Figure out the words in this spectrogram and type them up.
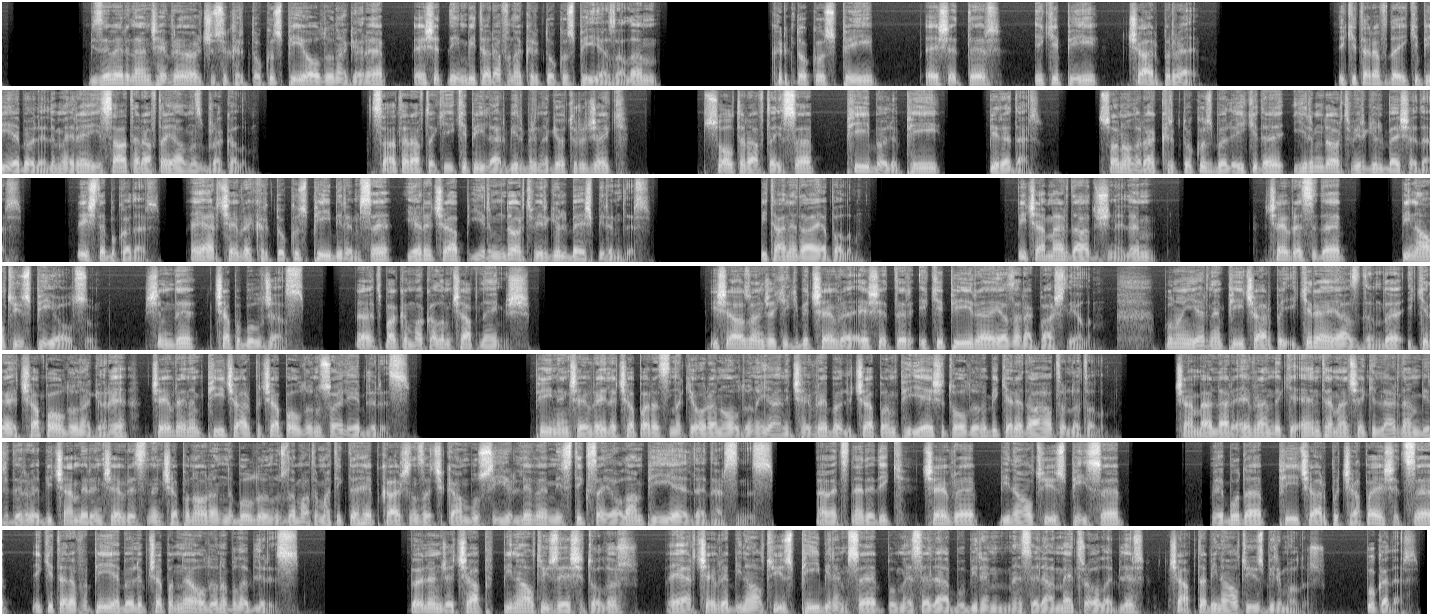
Bize verilen çevre ölçüsü 49 pi olduğuna göre, eşitliğin bir tarafına 49 pi yazalım. 49 pi eşittir 2 pi çarpı r. İki tarafı da 2 pi'ye bölelim ve r'yi sağ tarafta yalnız bırakalım. Sağ taraftaki 2 pi'ler birbirine götürecek. Sol tarafta ise pi bölü pi 1 eder. Son olarak 49 bölü 2 de 24,5 eder. İşte bu kadar. Eğer çevre 49 pi birimse, yarıçap 24,5 birimdir. Bir tane daha yapalım. Bir çember daha düşünelim. Çevresi de 1600 pi olsun. Şimdi çapı bulacağız. Evet, bakın bakalım çap neymiş. İşe az önceki gibi çevre eşittir 2 pi r yazarak başlayalım. Bunun yerine pi çarpı 2r yazdığımda 2r çap olduğuna göre çevrenin pi çarpı çap olduğunu söyleyebiliriz. pi'nin çevre ile çap arasındaki oran olduğunu yani çevre bölü çapın pi'ye eşit olduğunu bir kere daha hatırlatalım. Çemberler evrendeki en temel şekillerden biridir ve bir çemberin çevresinin çapına oranını bulduğunuzda matematikte hep karşınıza çıkan bu sihirli ve mistik sayı olan pi'yi elde edersiniz. Evet, ne dedik? Çevre 1600 pi ise ve bu da pi çarpı çapa eşitse, iki tarafı pi'ye bölüp çapın ne olduğunu bulabiliriz. Bölünce çap 1600'e eşit olur. Eğer çevre 1600 pi birimse, bu mesela bu birim mesela metre olabilir, çap da 1600 birim olur. Bu kadar.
